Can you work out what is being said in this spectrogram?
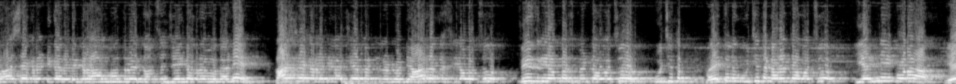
రాజశేఖర రెడ్డి గారి విగ్రహాలు మాత్రమే ధ్వంసం చేయగలరేమో కానీ రాజశేఖర రెడ్డి గారు చేపట్టినటువంటి ఆరోగ్యశ్రీ అవ్వచ్చు ఫీజు రియంబర్స్మెంట్ అవ్వచ్చు ఉచిత రైతులకు ఉచిత కరెంట్ అవ్వచ్చు ఇవన్నీ కూడా ఏ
